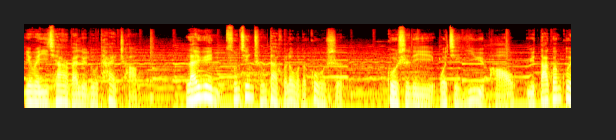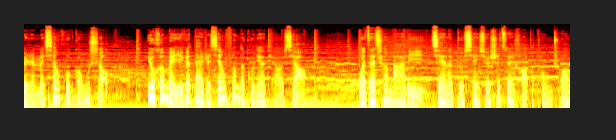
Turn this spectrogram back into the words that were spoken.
因为一千二百里路太长。来运从京城带回了我的故事，故事里我锦衣玉袍，与达官贵人们相互拱手，又和每一个带着香风的姑娘调笑。我在车马里见了读县学时最好的同窗，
